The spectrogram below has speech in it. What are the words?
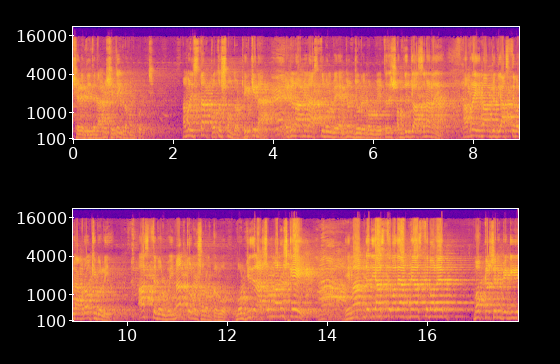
ছেড়ে দিতেন, আমি সেটাই গ্রহণ করেছি। আমার ইসলাম কত সুন্দর, ঠিক কি না? একজন আমি না আসতে বলবে, একজন জোরে বলবে, এটাতে সৌন্দর্য আসে না নাই? আমরা ইমাম যদি আসতে বলে, আমরাও কি বলি? আসতে বলব, ইমামকে অনুসরণ করব। মসজিদের আসল মানুষকে ইমাম যদি আসতে বলে, আপনি আসতে বলেন। মক্কা শরীফে গিয়ে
